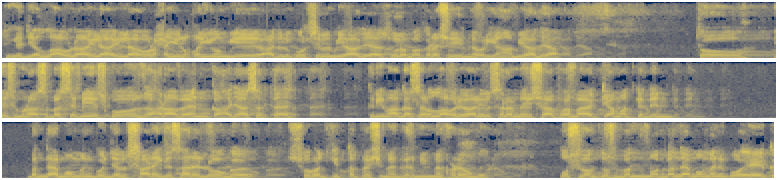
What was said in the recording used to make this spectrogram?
ٹھیک ہے جی اللہ لا الہ الا هو الحی القیوم، یہ آیت الکرسی میں بھی آ گیا، سورہ بقرہ شریف میں اور یہاں بھی آ گیا۔ تو اس مناسبت سے بھی اس کو زہراوین کہا جا سکتا ہے۔ کریمہ کا صلی اللہ علیہ وسلم نے ارشاد فرمایا، قیامت کے دن بندہ مومن کو جب سارے کے سارے لوگ سورج کی تپش میں گرمی میں کھڑے ہوں گے، اس وقت اس بندہ مومن کو ایک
